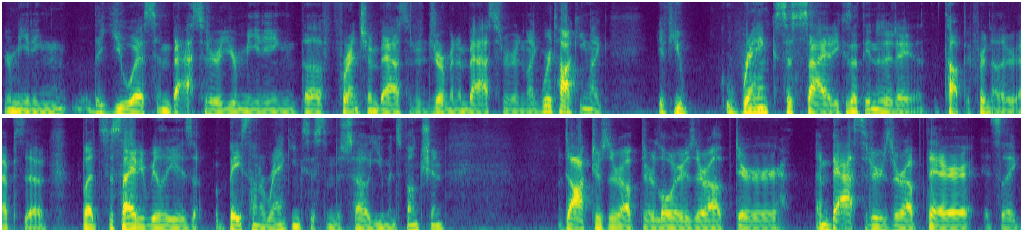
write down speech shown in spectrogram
you're meeting the us ambassador you're meeting the french ambassador german ambassador and like we're talking like if you rank society because at the end of the day topic for another episode but society really is based on a ranking system just how humans function. Doctors are up there, lawyers are up there, ambassadors are up there. It's like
